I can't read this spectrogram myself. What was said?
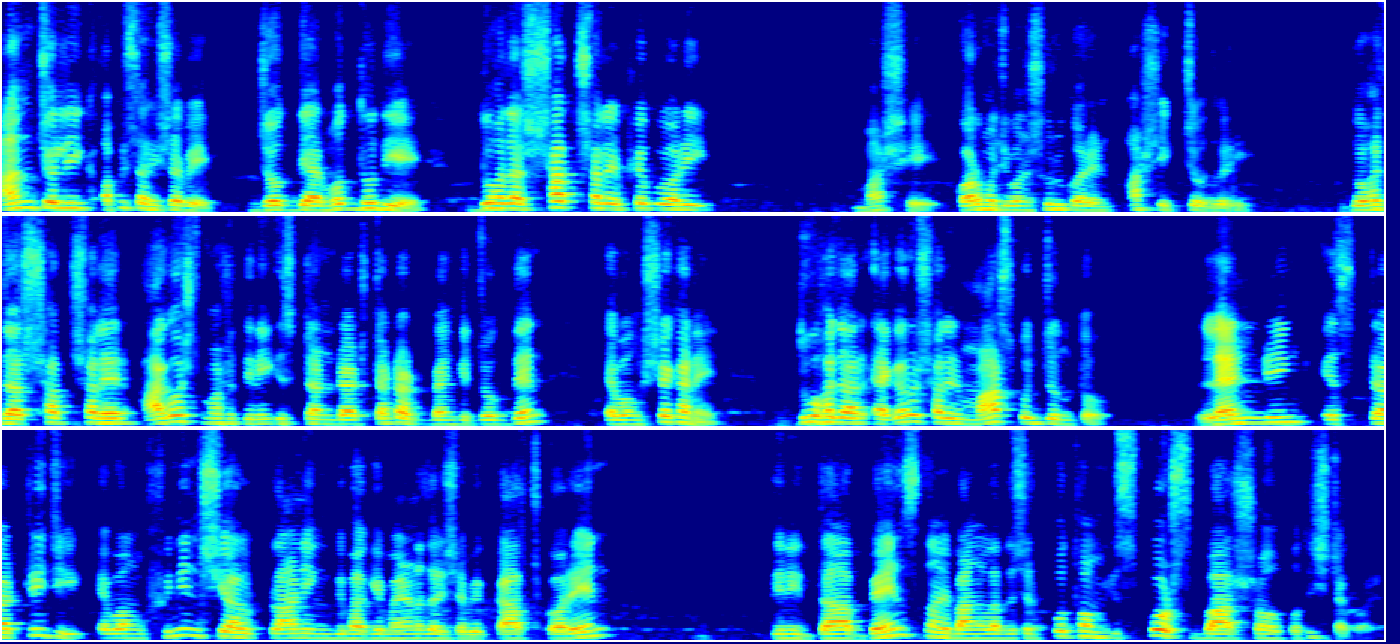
আঞ্চলিক অফিসার হিসাবে যোগ দেওয়ার মধ্য দিয়ে দু হাজার সাত সালের ফেব্রুয়ারি মাসে কর্মজীবন শুরু করেন আশিক চৌধুরী। দু হাজার সাত সালের আগস্ট মাসে তিনি স্ট্যান্ডার্ড চার্টার্ড ব্যাংকে যোগ দেন এবং সেখানে দু হাজার এগারো সালের মার্চ পর্যন্ত ল্যান্ডিং স্ট্র্যাটেজি এবং ফিনান্সিয়াল প্ল্যানিং বিভাগে ম্যানেজার হিসেবে কাজ করেন। তিনি দ্য বেঞ্চ নামে বাংলাদেশের প্রথম স্পোর্টস বার সহ প্রতিষ্ঠা করেন।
